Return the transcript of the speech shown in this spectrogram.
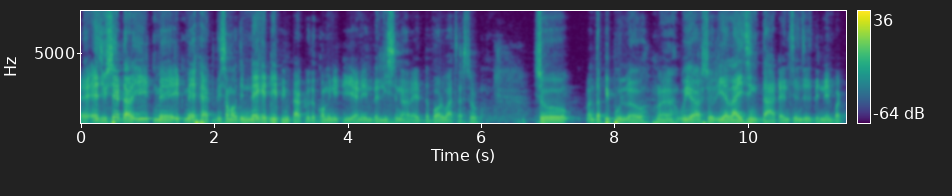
as you said that it may it may affect the, some of the negative impact to the community and in the listener and the bird watcher. So, so uh, the people uh, uh, we are so realizing that and changes the name, but.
